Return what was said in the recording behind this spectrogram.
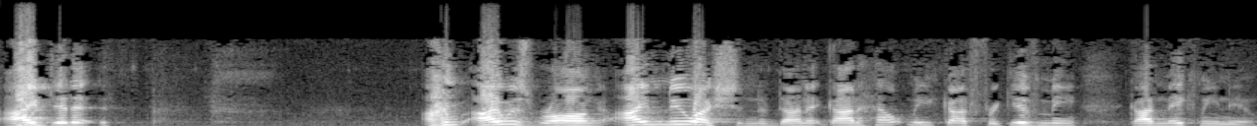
I did it. I'm, i was wrong. I knew I shouldn't have done it. God, help me. God, forgive me. God, make me new.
